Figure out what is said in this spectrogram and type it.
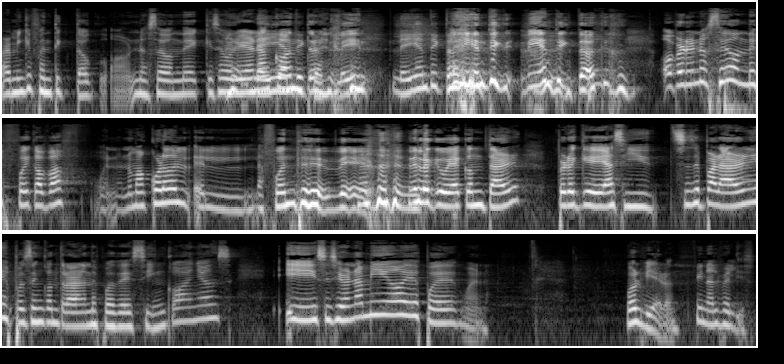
Para mí que fue en TikTok, no sé dónde, que se volvieron a Leí en encontrar. Leí, Leí en TikTok. leí en Tik- vi en TikTok. O pero no sé dónde fue capaz. Bueno, no me acuerdo el- el- la fuente de, de lo que voy a contar. Pero que así se separaron y después se encontraron después de cinco años. Y se hicieron amigos y después, bueno, volvieron. Final feliz.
